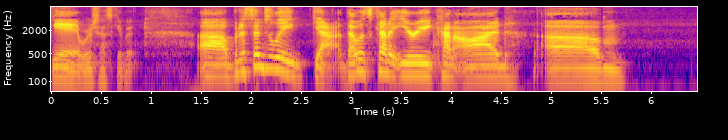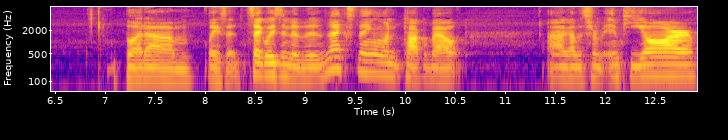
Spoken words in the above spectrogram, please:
Yeah, we're just gonna skip it. Uh, but essentially, yeah, that was kind of eerie, kind of odd. Um, but um, like I said, segues into the next thing I wanted to talk about. I got this from NPR.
